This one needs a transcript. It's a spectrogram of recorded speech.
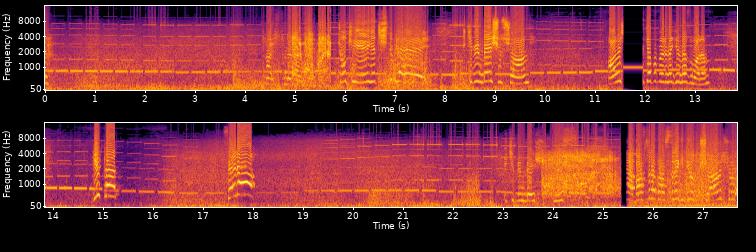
Mi? Ha gitti. Çok iyi yetiştim hey. 2500 şu an. Ahmet yapıp önüme girmez umarım. Git lan. Selam. 2500 ya bastıra bastıra gidiyorduk şu an. Şu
